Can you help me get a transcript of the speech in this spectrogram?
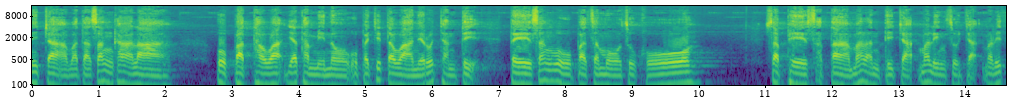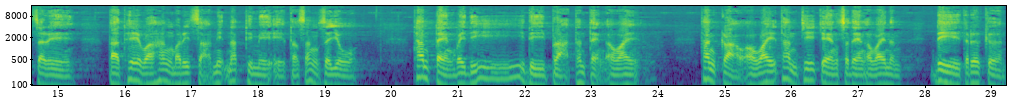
นิจจาวัตสังขาลา อุปัตถวะยธรรมิโน อุปจิตตวานิรุชันติ เตสังวูปัสโมสุโขสัพเพสตามรันติจะมะลิงสุจะมริสเรตาเทวหังมริสามินัตทิเมเอตสังสโย ท่านแต่งไว้ดีดีปราดท่านแต่งเอาไว้ ท่านกล่าวเอาไว้ ท่านชี้แจงแสดงเอาไว้นั้น ดีเหลือเกิน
